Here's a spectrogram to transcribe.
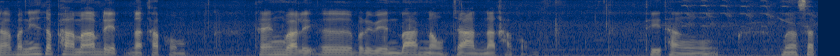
ครับวันนี้จะพามาอัปเดตนะครับผมแท่งบาริเออร์บริเวณบ้านหนองจานนะครับผมที่ทางเมื่อสัป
